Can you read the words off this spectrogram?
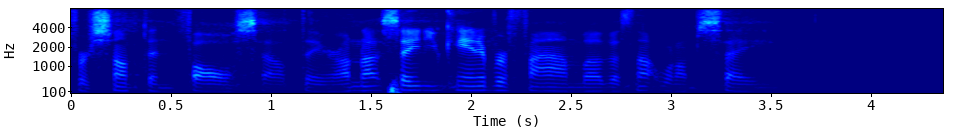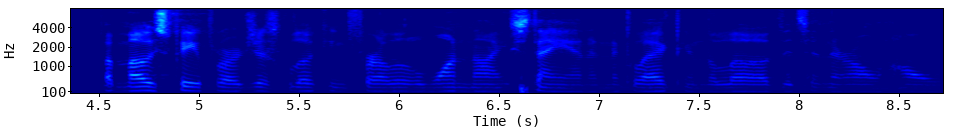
for something false out there. I'm not saying you can't ever find love, that's not what I'm saying. But most people are just looking for a little one night stand and neglecting the love that's in their own home.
